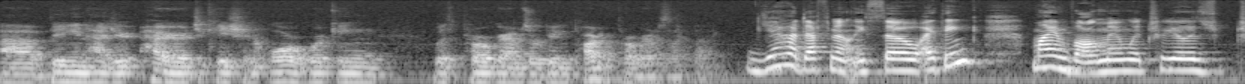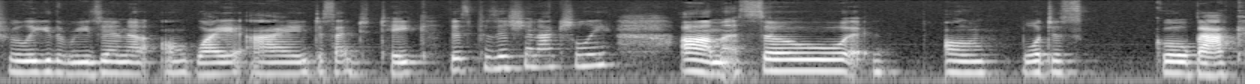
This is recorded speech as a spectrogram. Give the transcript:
uh, being in higher, higher education or working with programs or being part of programs like that? Yeah, definitely. So I think my involvement with Trio is truly the reason uh, why I decided to take this position, actually. Um, so um, we'll just go back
